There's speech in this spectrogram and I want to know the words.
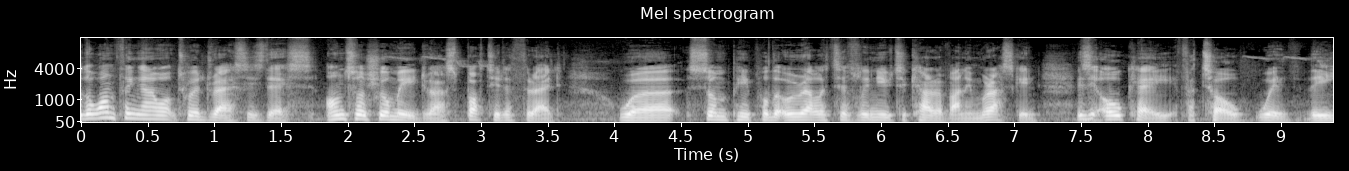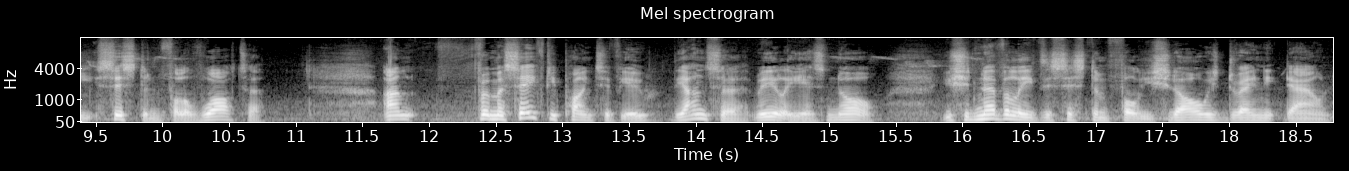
the one thing I want to address is this. On social media, I spotted a thread where some people that were relatively new to caravanning were asking, is it okay if I tow with the cistern full of water? And from a safety point of view, the answer really is no. You should never leave the cistern full, you should always drain it down.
